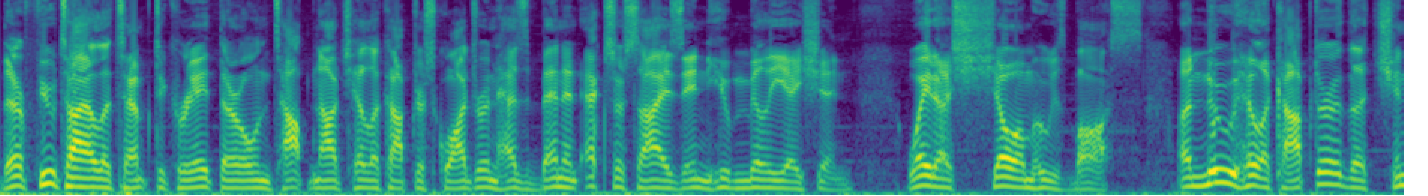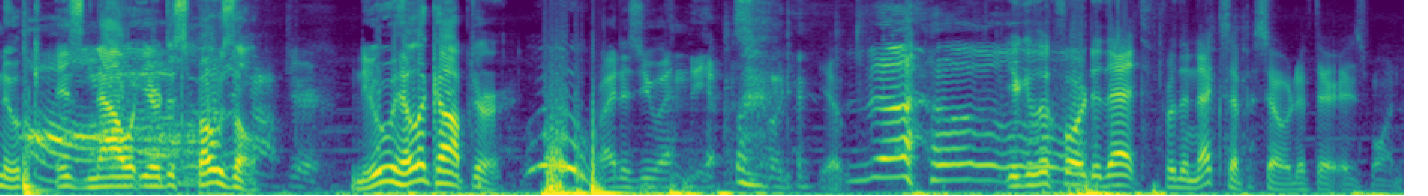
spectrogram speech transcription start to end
Their futile attempt to create their own top notch helicopter squadron has been an exercise in humiliation. Way to show 'em who's boss. A new helicopter, the Chinook, is now at your disposal. New helicopter. Right as you end the episode. Yep. No. You can look forward to that for the next episode if there is one.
